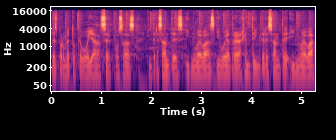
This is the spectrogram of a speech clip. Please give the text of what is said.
Les prometo que voy a hacer cosas interesantes y nuevas y voy a traer a gente interesante y nueva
